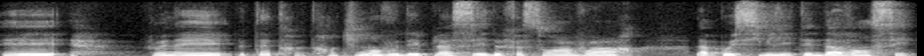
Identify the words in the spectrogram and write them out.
et venez peut-être tranquillement vous déplacer de façon à avoir la possibilité d'avancer.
